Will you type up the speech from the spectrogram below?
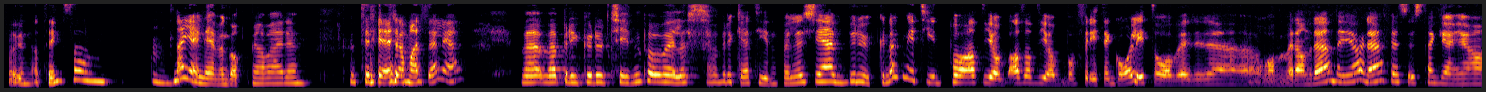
få unna ting. Så nei, jeg lever godt med å være treer av meg selv, jeg. Hva, hva bruker du tiden på ellers? Hva bruker jeg tiden på ellers? Jeg bruker nok mye tid på at jobb, altså at jobb og fritid går litt over, eh, over hverandre. Det gjør det. For jeg syns det er gøy å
